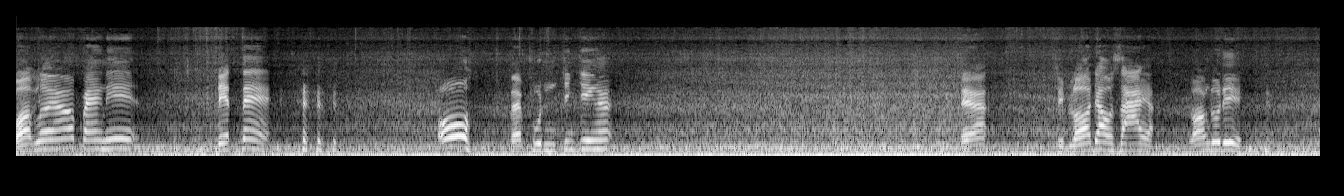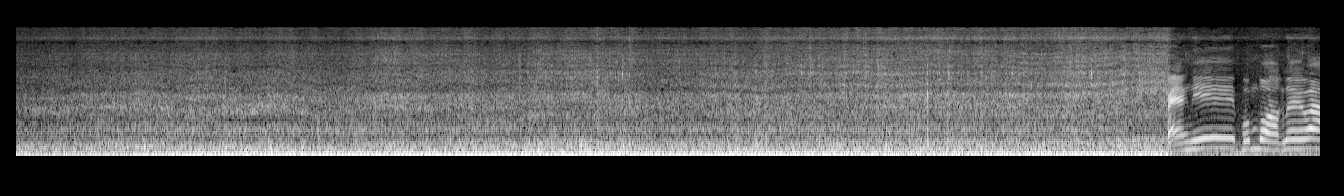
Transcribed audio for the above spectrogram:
บอกเลยนะแปลงนี้เด็ดแน่ โอ้ แต่ฝุ่นจริง ๆ ฮะ เนี่ยสิบล้อเด้าทรายอะ ลองดูดิ แปลงนี้ ผมบอกเลยว่า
